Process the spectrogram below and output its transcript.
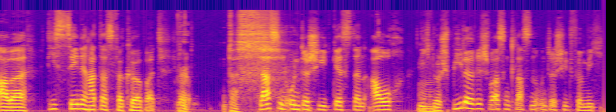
Aber die Szene hat das verkörpert. Ja, das Klassenunterschied gestern auch nicht mhm. nur spielerisch war es ein Klassenunterschied für mich,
